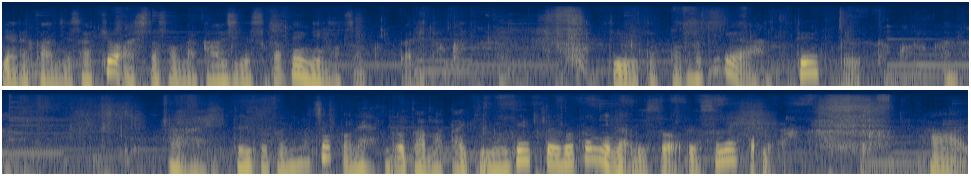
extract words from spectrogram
やる感じさ、今日明日そんな感じですかね、荷物送ったりとか、っていうところでやってというところかな。はい。ということで、まあ、ちょっとね、ドタバタ気味でということになりそうですね、これは。はい。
